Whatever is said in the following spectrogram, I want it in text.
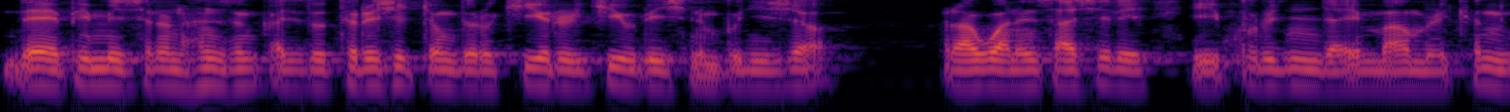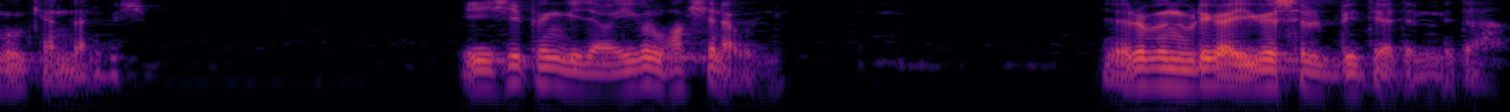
내 비밀스러운 한숨까지도 들으실 정도로 귀를 기울이시는 분이셔. 라고 하는 사실이 이 부르짖는 자의 마음을 견고케 한다는 것입니다. 이 시편 기자가 이걸 확신하고 있는 여러분 우리가 이것을 믿어야 됩니다.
